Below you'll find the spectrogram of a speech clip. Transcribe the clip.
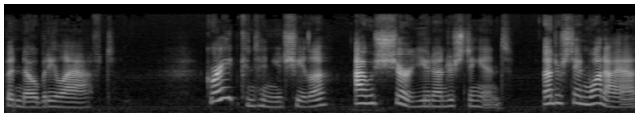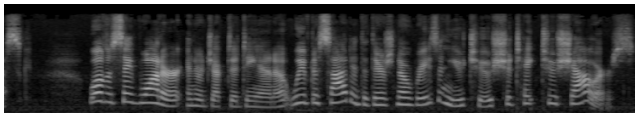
but nobody laughed. Great, continued Sheila. I was sure you'd understand. Understand what? I asked. Well, to save water, interjected Deanna, we've decided that there's no reason you two should take two showers.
